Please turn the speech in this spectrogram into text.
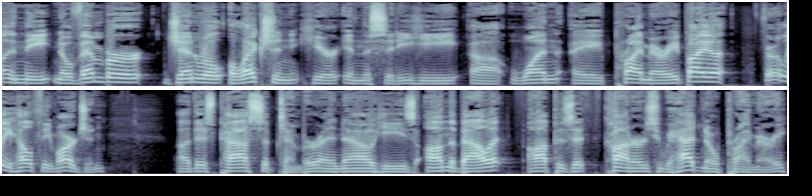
in the November general election here in the city, he uh, won a primary by a fairly healthy margin uh, this past September, and now he's on the ballot opposite Connors, who had no primary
